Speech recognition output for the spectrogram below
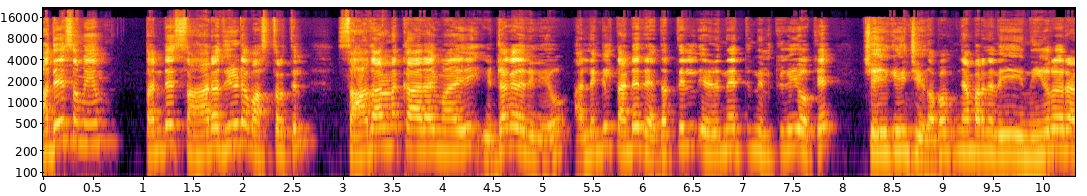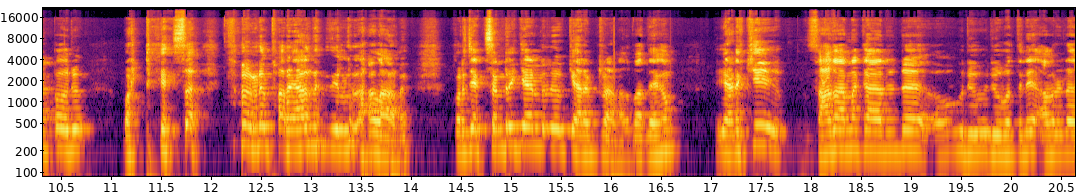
അതേസമയം തന്റെ സാരഥിയുടെ വസ്ത്രത്തിൽ സാധാരണക്കാരുമായി ഇടകലരുകയോ അല്ലെങ്കിൽ തന്റെ രഥത്തിൽ എഴുന്നേറ്റ് നിൽക്കുകയോ ഒക്കെ ചെയ്യുകയും ചെയ്തു. അപ്പം ഞാൻ പറഞ്ഞത് ഈ നീറ ഒരു ഒരു വട്ടേസ അങ്ങനെ പറയാവുന്ന രീതിയിലുള്ള ഒരാളാണ്. കുറച്ച് എക്സെൻട്രിക് ആയിട്ടുള്ള ഒരു ക്യാരക്ടറാണ് അപ്പൊ അദ്ദേഹം ഇടയ്ക്ക് സാധാരണക്കാരുടെ ഒരു രൂപത്തിൽ അവരുടെ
